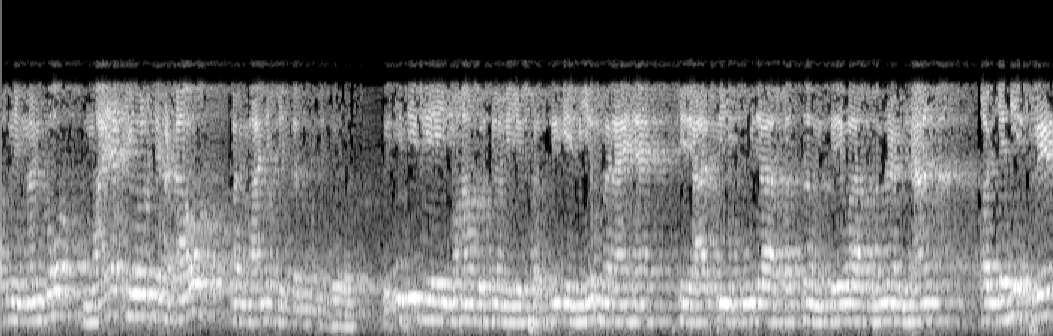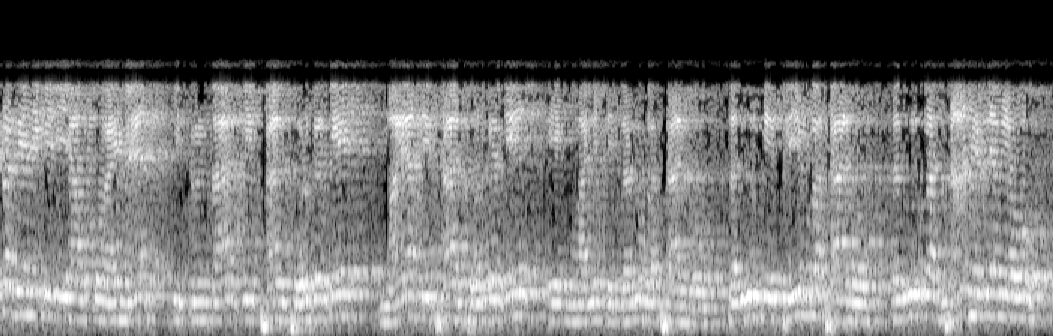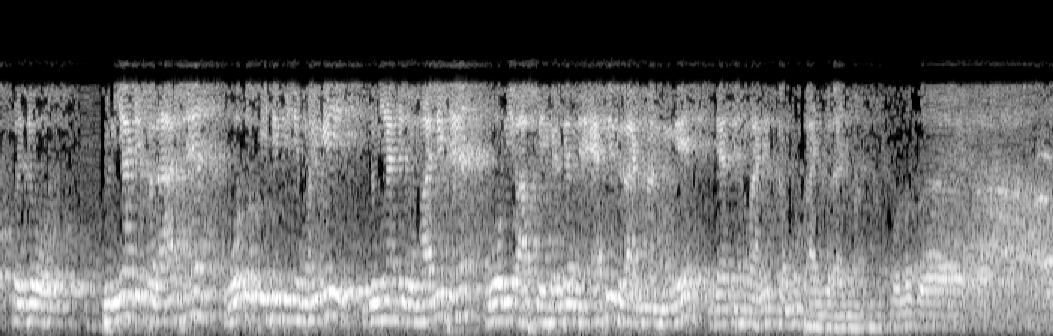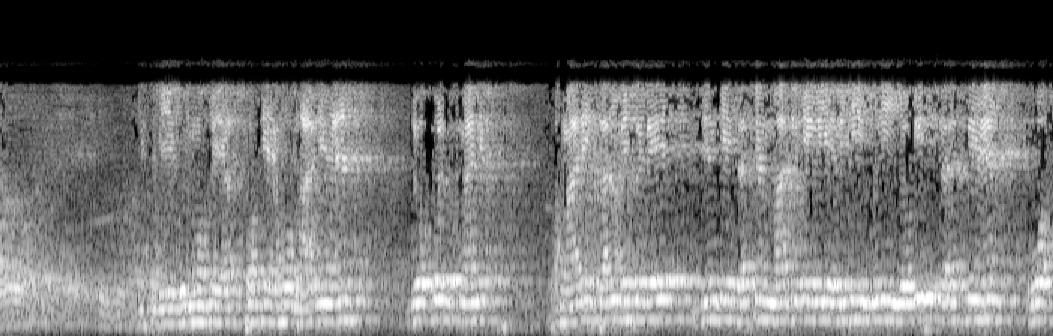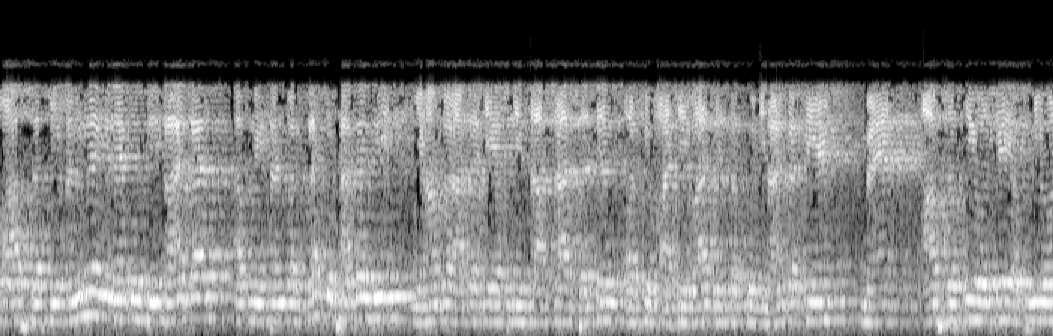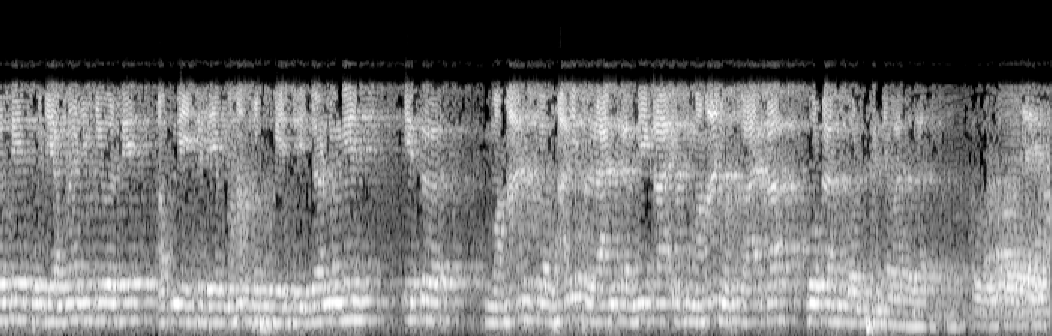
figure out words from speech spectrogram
अपने मन को माया की ओर से हटाओ और मालिक के चरणों में जोड़ो। तो इसीलिए महापुरुषों ने ये भक्ति के नियम बनाए हैं। कि आरती, पूजा, सत्संग, सेवा, सुमरण, ध्यान। और यही प्रेरणा देने के लिए आपको आए हैं कि संसार की ख्याल छोड़ करके, माया की ख्याल छोड़ करके एक मालिक के चरणों का ख्याल हो, सदगुरु के प्रेम का ख्याल हो, सदगुरु का ध्यान हृदय में हो तो जो दुनिया के पदार्थ हैं वो तो पीछे पीछे होंगे दुनिया के जो मालिक हैं वो भी आपके हृदय में ऐसे विराजमान होंगे जैसे हमारे समूह भाई विराजमान इसलिए गुरुओं के अच्छों के हो भाग्य हैं जो कुल मालिक हमारे परम देव जिनके दर्शन मार्ग के लिए ऋषि मुनि योगी भी तरसते हैं वो आप सबकी अनुनय भी यहाँ पर आकर के अपने साक्षात दर्शन और शुभ आशीर्वाद से सबको निहाल करते हैं। मैं आप सबकी ओर से, अपनी ओर से, पूज्य अम्मा जी की ओर से, अपने इष्टदेव महाप्रभु के श्री चरणों में इस महान सौभाग्य प्रदान करने का, इस महान उपकार का कोटान कोट धन्यवाद अदा करता हूँ।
